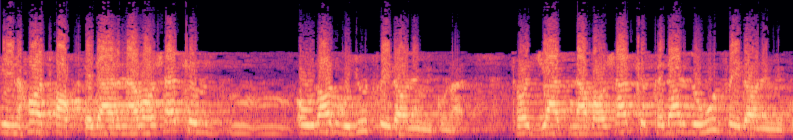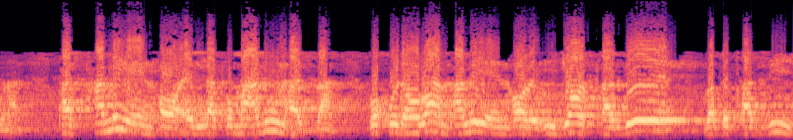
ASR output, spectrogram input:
اینها تا پدر نباشد که اولاد وجود پیدا نمی کنند تا جد نباشد که پدر ظهور پیدا نمی کنند پس همه اینها علت و معلول هستند و خداوند همه اینها را ایجاد کرده و به تدریج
